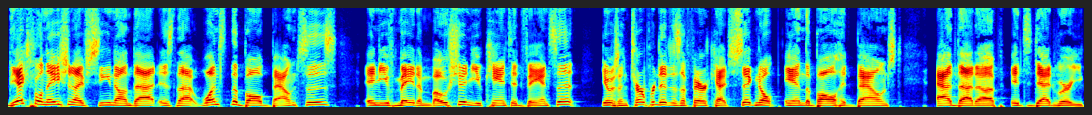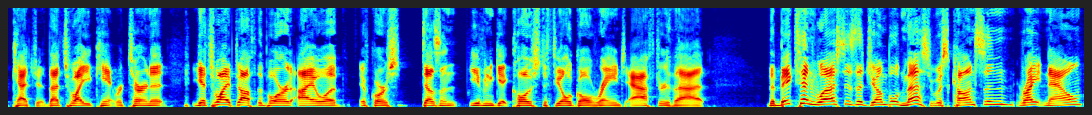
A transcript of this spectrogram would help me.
The explanation I've seen on that is that once the ball bounces and you've made a motion, you can't advance it. It was interpreted as a fair catch signal, and the ball had bounced. Add that up, it's dead where you catch it. That's why you can't return it. It gets wiped off the board. Iowa, of course, doesn't even get close to field goal range after that. The Big Ten West is a jumbled mess. Wisconsin, right now,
